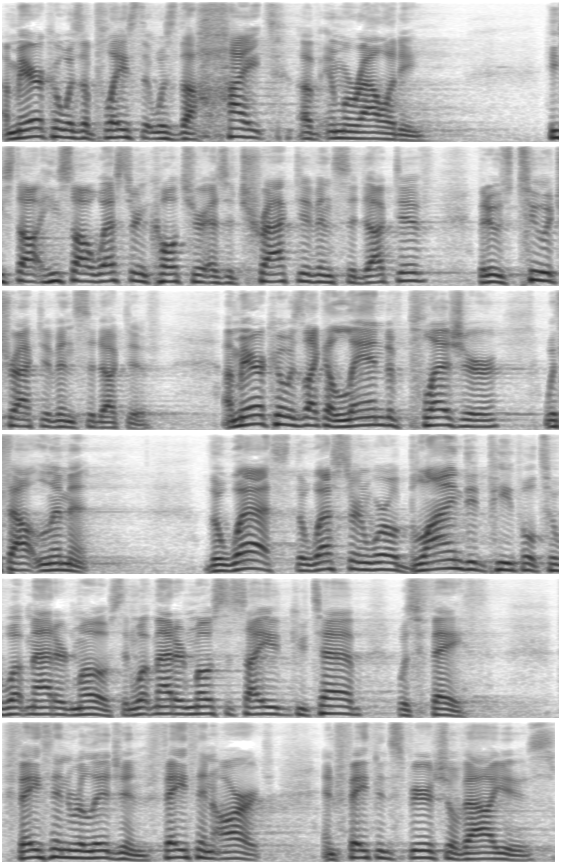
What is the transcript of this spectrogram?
America was a place that was the height of immorality. He saw, he saw Western culture as attractive and seductive, but it was too attractive and seductive. America was like a land of pleasure without limit. The West, the Western world, blinded people to what mattered most. And what mattered most to Said Qutb was faith faith in religion, faith in art, and faith in spiritual values.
